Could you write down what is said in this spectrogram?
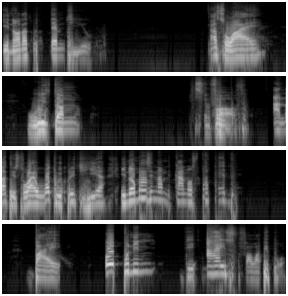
in order to tempt you. That's why wisdom is involved. And that is why what we preach here, you know, Mazi Nnamdi Kanu started by opening the eyes of our people.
